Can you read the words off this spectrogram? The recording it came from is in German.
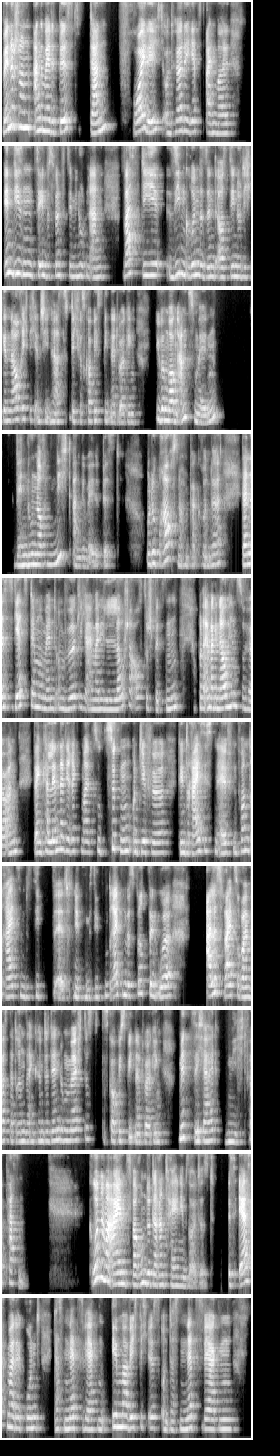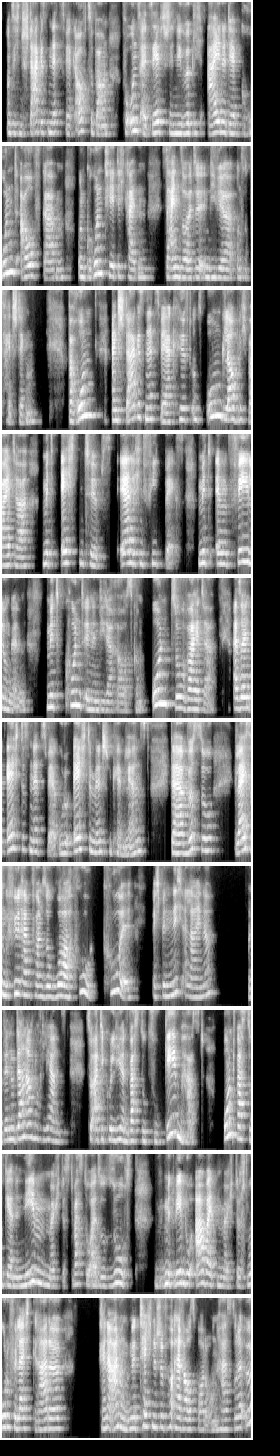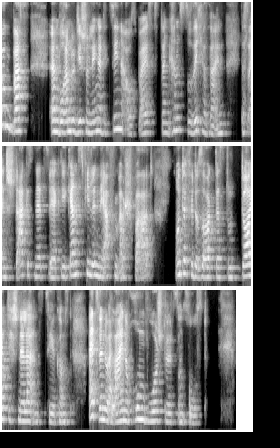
Wenn du schon angemeldet bist, dann freu dich und hör dir jetzt einmal in diesen 10 bis 15 Minuten an, was die sieben Gründe sind, aus denen du dich genau richtig entschieden hast, dich fürs Coffee Speed Networking übermorgen anzumelden. Wenn du noch nicht angemeldet bist und du brauchst noch ein paar Gründe, dann ist jetzt der Moment, um wirklich einmal die Lauscher aufzuspitzen und einmal genau hinzuhören, deinen Kalender direkt mal zu zücken und dir für den 30.11. von 13 bis 17, äh, 13 bis 14 Uhr alles freizuräumen, was da drin sein könnte, denn du möchtest das Coffee Speed Networking mit Sicherheit nicht verpassen. Grund Nummer eins, warum du daran teilnehmen solltest, ist erstmal der Grund, dass Netzwerken immer wichtig ist und das Netzwerken und sich ein starkes Netzwerk aufzubauen, für uns als Selbstständige wirklich eine der Grundaufgaben und Grundtätigkeiten sein sollte, in die wir unsere Zeit stecken. Warum? Ein starkes Netzwerk hilft uns unglaublich weiter mit echten Tipps, ehrlichen Feedbacks, mit Empfehlungen, mit Kundinnen, die da rauskommen und so weiter. Also ein echtes Netzwerk, wo du echte Menschen kennenlernst, da wirst du gleich so ein Gefühl haben von so, wow, hu, cool, ich bin nicht alleine. Und wenn du dann auch noch lernst zu artikulieren, was du zu geben hast und was du gerne nehmen möchtest, was du also suchst, mit wem du arbeiten möchtest, wo du vielleicht gerade, keine Ahnung, eine technische Herausforderung hast oder irgendwas, ähm, woran du dir schon länger die Zähne ausbeißt, dann kannst du sicher sein, dass ein starkes Netzwerk dir ganz viele Nerven erspart und dafür sorgt, dass du deutlich schneller ans Ziel kommst, als wenn du alleine rumwurstelst und suchst.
